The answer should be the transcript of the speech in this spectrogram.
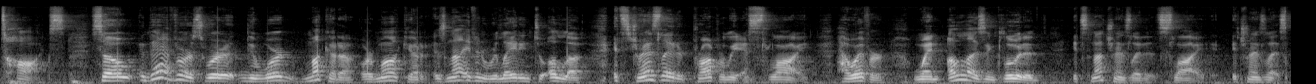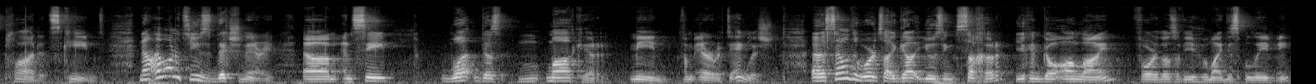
talks. So in that verse where the word makara or makir is not even relating to Allah, it's translated properly as sly. However, when Allah is included, it's not translated as sly. It translates plot, plotted, schemed. Now I wanted to use a dictionary um, and see what does makir mean from Arabic to English. Uh, some of the words I got using Sakhr, you can go online for those of you who might disbelieve me,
